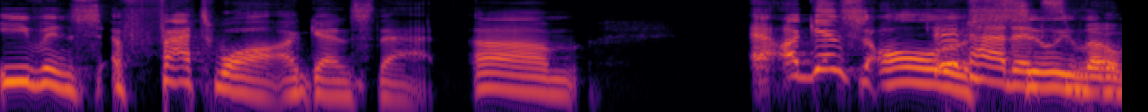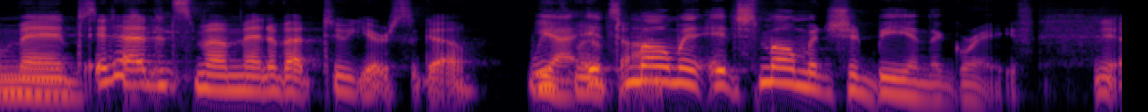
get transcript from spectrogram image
Even a fatwa against that. Um, against all it those had silly its moment. memes. It had its moment about two years ago. We've yeah, its on. moment. Its moment should be in the grave. Yeah.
